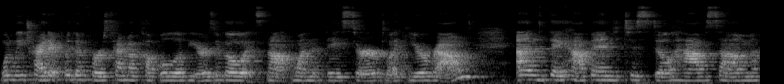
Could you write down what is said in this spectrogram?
when we tried it for the first time a couple of years ago. It's not one that they served like year round. And they happened to still have some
